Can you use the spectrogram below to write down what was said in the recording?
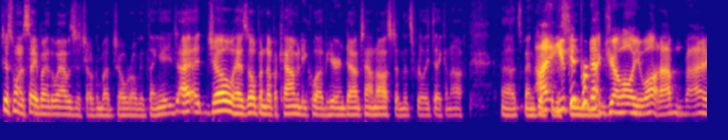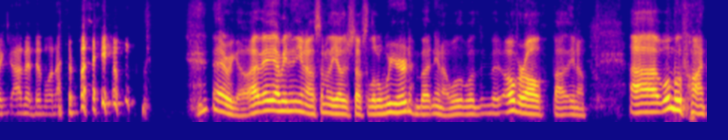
Just want to say, by the way, I was just joking about Joe Rogan thing. I, Joe has opened up a comedy club here in downtown Austin that's really taken off. Uh, it's been I, you can protect Joe all you want. I'm I, I'm ambivalent either way. There we go. I, I, mean, you know, some of the other stuff's a little weird, but you know, we'll, we'll overall, uh, you know, uh, we'll move on.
